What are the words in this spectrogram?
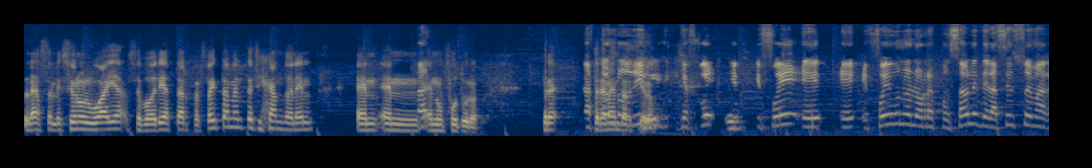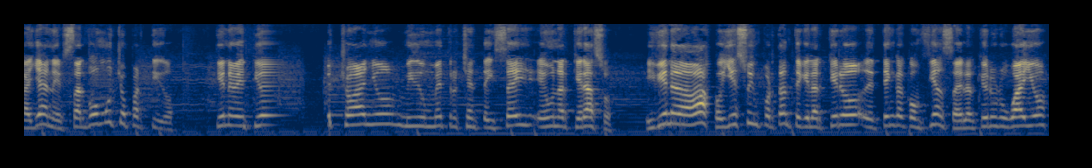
la selección uruguaya se podría estar perfectamente fijando en él en, en- en un futuro. Tre- Gastón Tremendo Rodríguez, que fue, que fue, eh, eh, fue uno de los responsables del ascenso de Magallanes, salvó muchos partidos. Tiene 28 años, mide un metro 86, es un arquerazo. Y viene de abajo, y eso es importante, que el arquero eh, tenga confianza. El arquero uruguayo,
